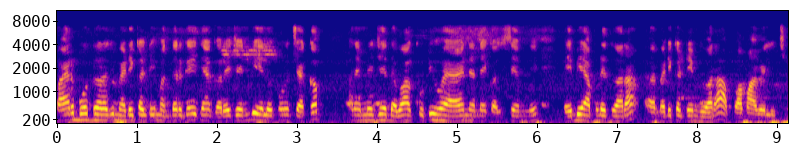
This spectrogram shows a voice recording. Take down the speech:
ફાયર દ્વારા જે મેડિકલ ટીમ અંદર ગઈ ત્યાં ઘરે જઈને બી એ લોકોનું ચેકઅપ અને એમને જે દવા ખૂટી હોય આયન અને કેલ્શિયમની એ બી આપણે દ્વારા મેડિકલ ટીમ દ્વારા આપવામાં આવેલી છે.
